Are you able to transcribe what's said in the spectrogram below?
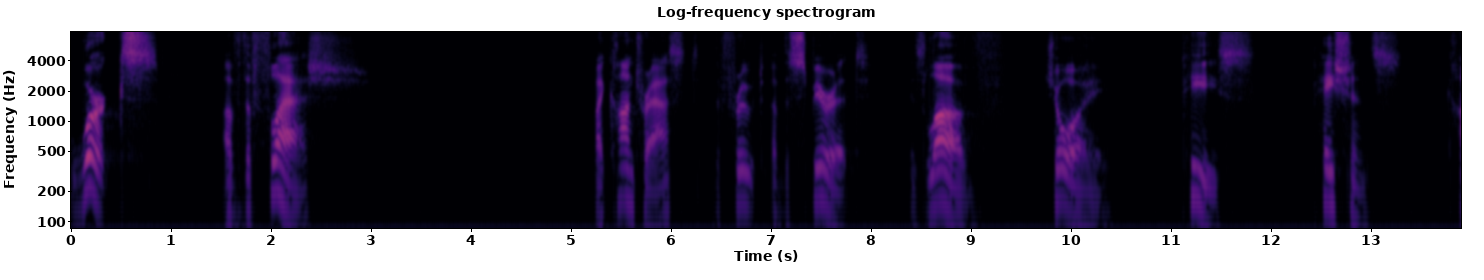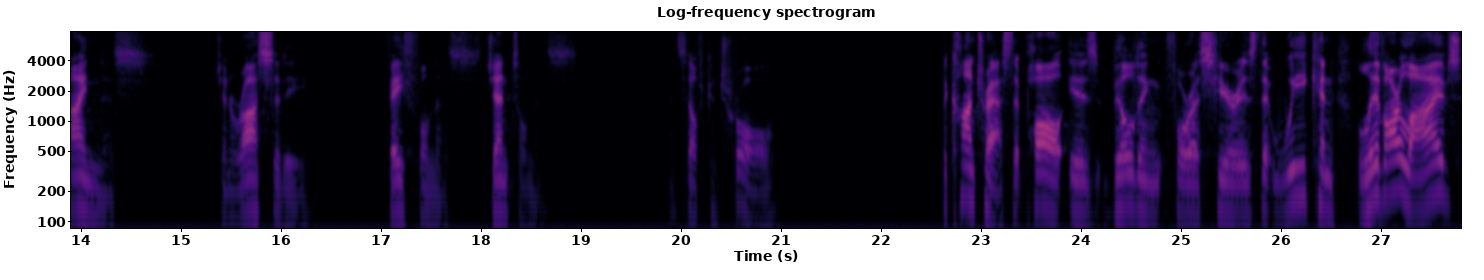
works of the flesh. By contrast, the fruit of the Spirit is love joy, peace, patience, kindness, generosity, faithfulness, gentleness, and self control. The contrast that Paul is building for us here is that we can live our lives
